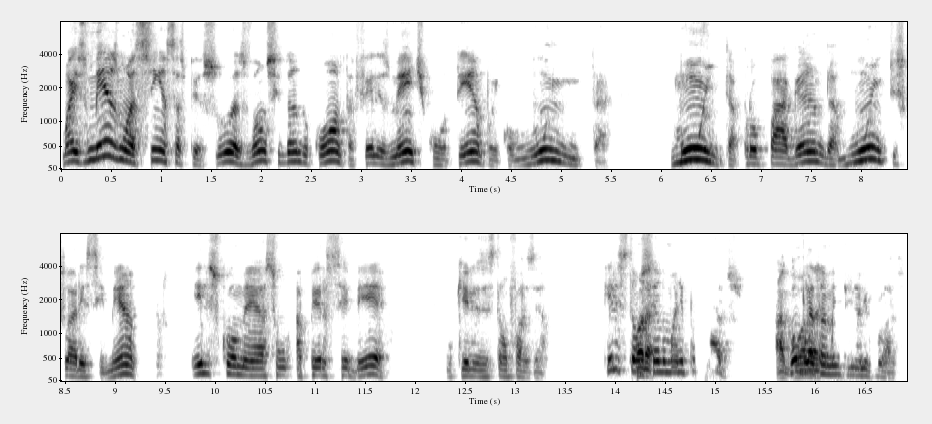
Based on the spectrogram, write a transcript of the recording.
Mas mesmo assim, essas pessoas vão se dando conta, felizmente, com o tempo e com muita, muita propaganda, muito esclarecimento, eles começam a perceber o que eles estão fazendo. Que eles estão sendo manipulados. Agora, completamente manipulados.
